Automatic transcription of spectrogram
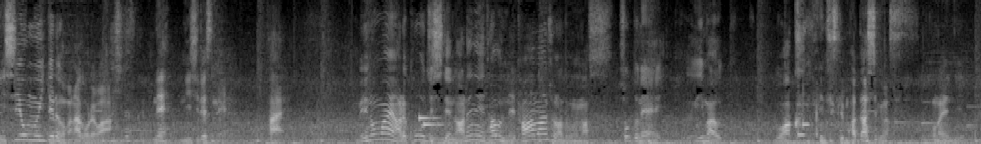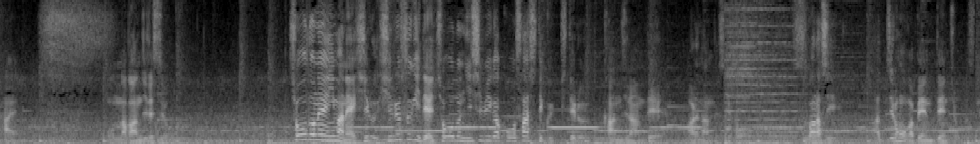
西を向いてるのかなこれは。西ですね。ね西ですね。はい。目の前あれ工事してんのあれね多分ねタワーマンションだと思います。ちょっとね今わかんないんですけどまあ出しておきます。この辺に。はい。こんな感じですよ。ちょうどね今ね昼昼過ぎでちょうど西日がこう差してきてる感じなんであれなんですけど素晴らしいあっちの方が弁天町ですね、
